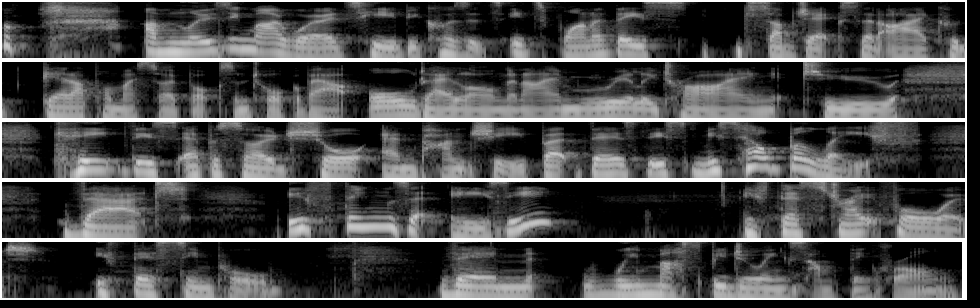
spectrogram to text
I'm losing my words here because it's it's one of these subjects that I could get up on my soapbox and talk about all day long and I am really trying to keep this episode short and punchy but there's this misheld belief that if things are easy if they're straightforward if they're simple then we must be doing something wrong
